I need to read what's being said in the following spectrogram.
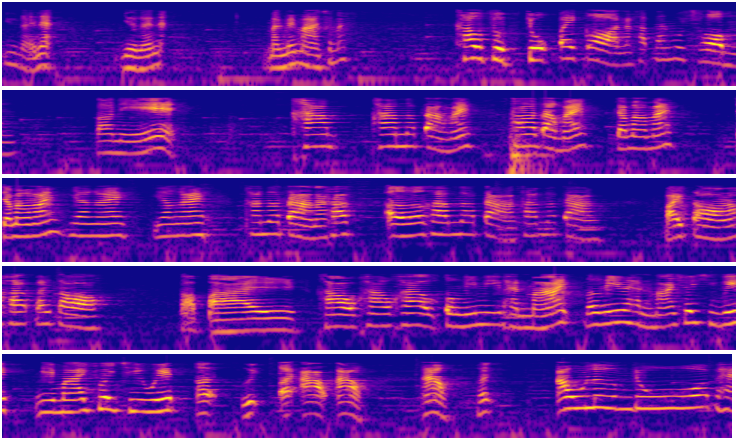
อยู่ไหนเนี่ยอยู่ไหนเนี่ยมันไม่มาใช่ไหมเข้าจุดจุกไปก่อนนะครับ ท่านผู้ชม ตอนนี้ ข้ามข้ามหน้าต่างไหมข้ามหน้าต่างไหมจะมาไหมจะมาไหมยังไงยังไงข้ามหน้าต่างนะครับ เออข้ามหน้าต่างข้ามหน้าต่าง ไปต่อนะครับ ไปต่อ ต่อไปเข้าเข้าเข้าตรงนี้มีแผ่นไม้ ตรงนี้มีแผ่นไม้ช่วยชีวิต มีไม้ช่วยชีวิต เออเอ้ยเอยอ้าวอ้าวอ้าวเฮ้ยเอาลืมดูแผล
